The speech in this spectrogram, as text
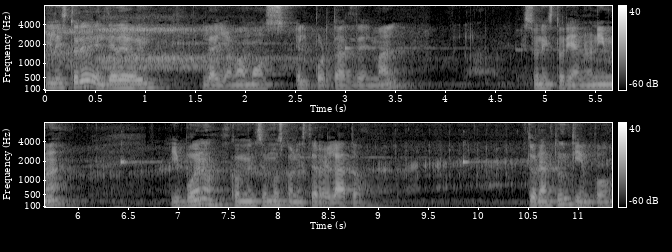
Y la historia del día de hoy la llamamos El Portal del Mal. Es una historia anónima. Y bueno, comencemos con este relato. Durante un tiempo,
